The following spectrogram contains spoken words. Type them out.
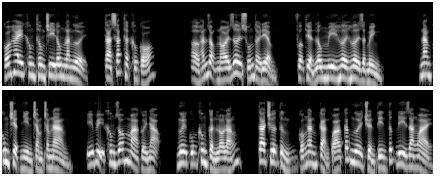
có hay không thông chi đông lan người, ta xác thật không có. Ở hắn giọng nói rơi xuống thời điểm, Phượng Thiển lông mi hơi hơi giật mình. Nam Cung Triệt nhìn chằm chằm nàng, ý vị không rõ mà cười nhạo, ngươi cũng không cần lo lắng, ta chưa từng có ngăn cản quá các ngươi truyền tin tức đi ra ngoài.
